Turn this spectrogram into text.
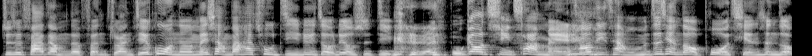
就是发在我们的粉砖。结果呢，没想到他触及率只有六十几个人，不够凄惨没？超级惨！我们之前都有破千，甚至有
